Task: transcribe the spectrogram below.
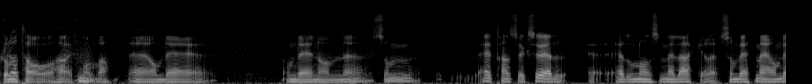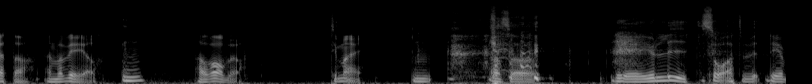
kommentarer härifrån Mm. va. Eh, om, det är, om det är någon eh, som är transsexuell eh, eller någon som är läkare som vet mer om detta än vad vi gör. Mm. Hör av er. Till mig. Alltså det är ju lite så att vi, det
